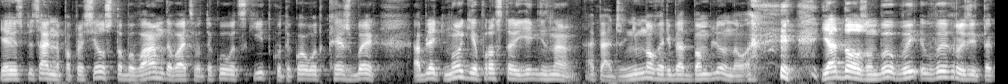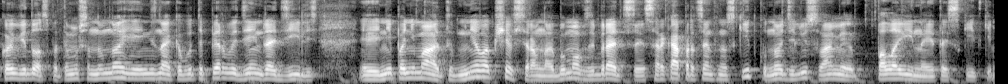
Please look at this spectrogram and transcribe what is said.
Я ее специально попросил, чтобы вам давать вот такую вот скидку, такой вот кэшбэк. А, блядь, многие просто, я не знаю, опять же, немного ребят бомблю, но я должен был вы, выгрузить такой видос, потому что, ну, многие, я не знаю, как будто первый день родились, и не понимают, мне вообще все равно, я бы мог забирать 40% скидку, но делюсь с вами половиной этой скидки.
